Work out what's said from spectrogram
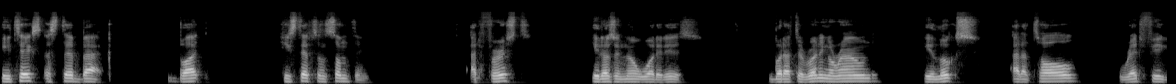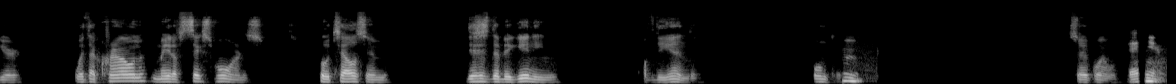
he takes a step back, but he steps on something. At first, he doesn't know what it is, but after running around, he looks at a tall, red figure with a crown made of six horns, who tells him, This is the beginning of the end. Punto. Hmm. Es poema. Damn,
